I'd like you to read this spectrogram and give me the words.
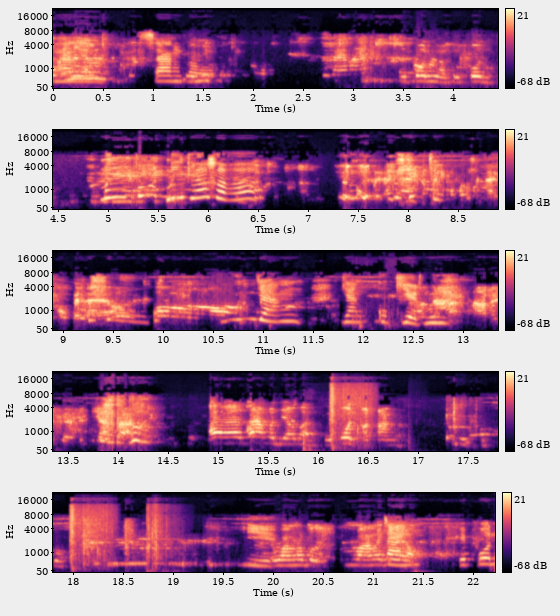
มาเร็วสร้างต่อไปปล้นก่อนไปปล้นมึงพูดมึงแล้วเหรอ ส่งไปได้ไงใช้ของไปแล้วมึงยังยังกูเกลียดมึงน้ำไม่เกินวิทยาศาสตร์เออสร้างคนเดียวก่อนไปปล้นเอาตังค์อีวางระเบิดวางไม่ได้หรอกไปปล้น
